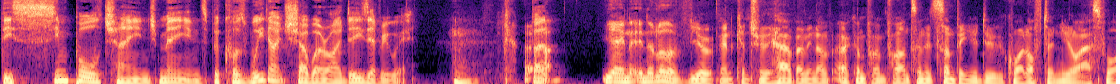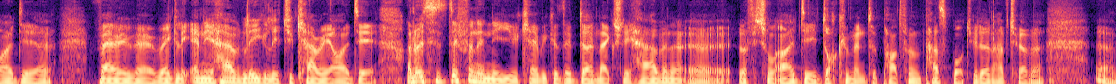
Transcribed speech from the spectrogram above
this simple change means because we don't show our IDs everywhere. Hmm. But uh, uh, Yeah, in, in a lot of European countries, we have. I mean, I, I come from France, and it's something you do quite often. You ask for ID very, very regularly, and you have legally to carry ID. I know it's different in the UK because they don't actually have an uh, official ID document apart from a passport. You don't have to have a, uh,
